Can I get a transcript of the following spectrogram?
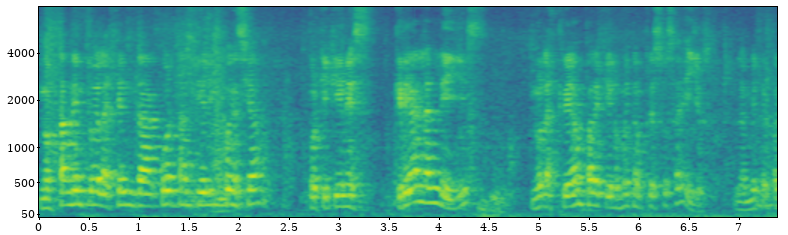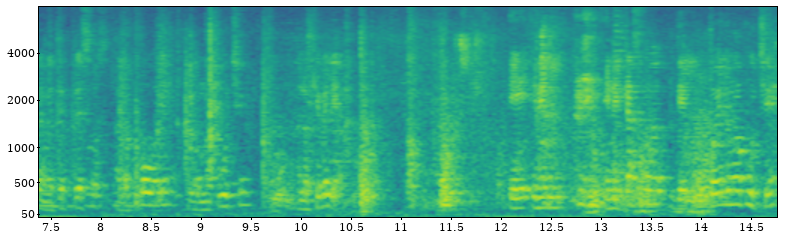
no están dentro de la agenda corta antidelincuencia porque quienes crean las leyes no las crean para que los metan presos a ellos, las meten para meter presos a los pobres, a los mapuches, a los que pelean. Eh, en, el, caso del pueblo mapuche,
